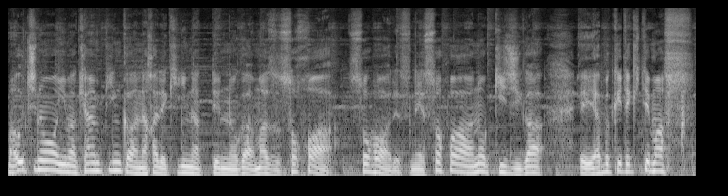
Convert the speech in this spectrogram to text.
まあ、うちの今、キャンピングカーの中で気になってるのが、まずソファー、ソファーですね、ソファーの生地が、えー、破けてきてます。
